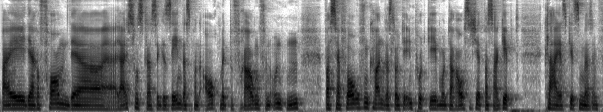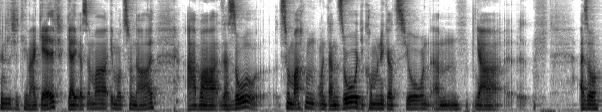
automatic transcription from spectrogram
bei der Reform der Leistungsklasse gesehen, dass man auch mit Befragung von unten was hervorrufen kann, dass Leute Input geben und daraus sich etwas ergibt. Klar, jetzt geht es um das empfindliche Thema Geld. Geld ist immer emotional, aber das so zu machen und dann so die Kommunikation, ähm, ja, äh, also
